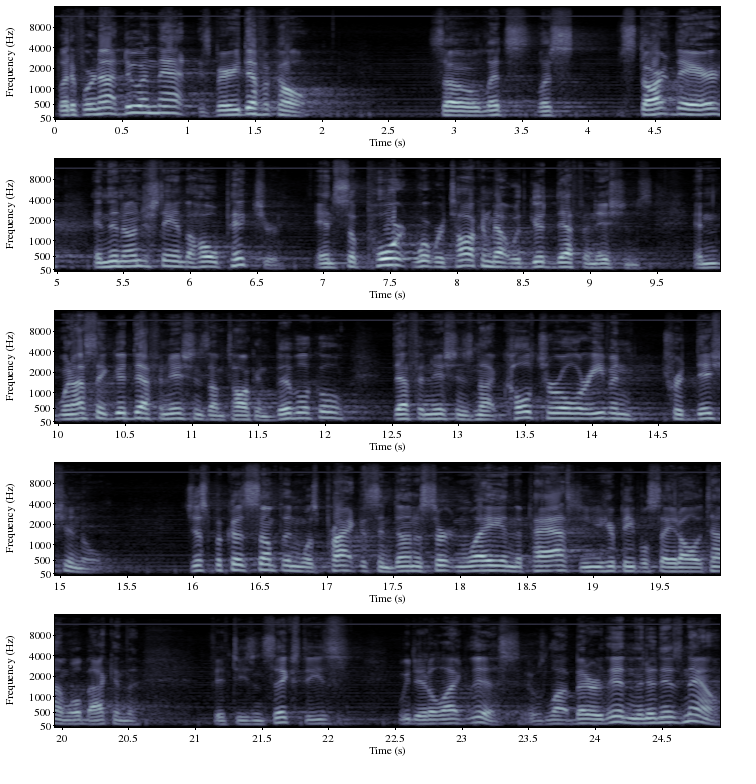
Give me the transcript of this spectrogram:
But if we're not doing that, it's very difficult. So let's, let's start there and then understand the whole picture and support what we're talking about with good definitions. And when I say good definitions, I'm talking biblical definitions, not cultural or even traditional. Just because something was practiced and done a certain way in the past, and you hear people say it all the time, well, back in the 50s and 60s, we did it like this. It was a lot better then than it is now.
